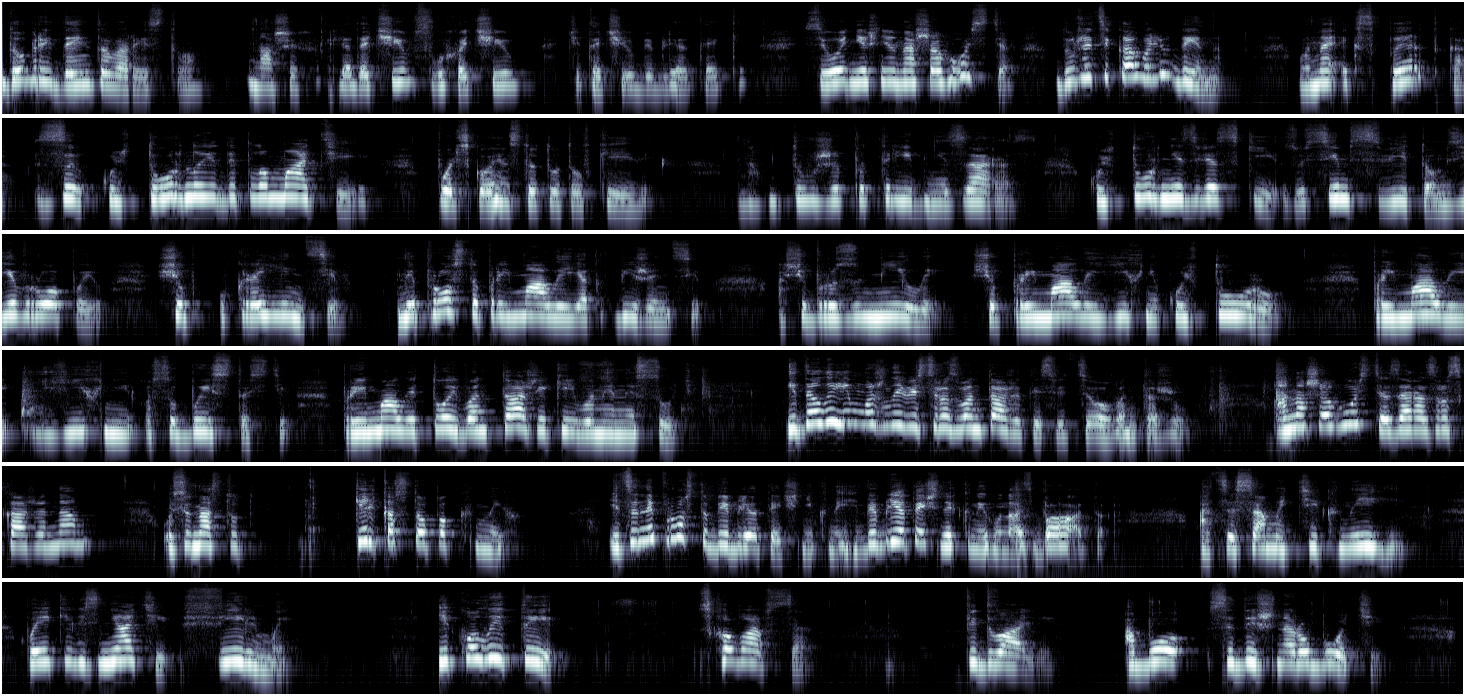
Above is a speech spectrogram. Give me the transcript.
Добрий день, товариство, наших глядачів, слухачів, читачів бібліотеки. Сьогоднішня наша гостя дуже цікава людина. Вона експертка з культурної дипломатії Польського інституту в Києві. Нам дуже потрібні зараз культурні зв'язки з усім світом, з Європою, щоб українців не просто приймали як біженців, а щоб розуміли, щоб приймали їхню культуру, приймали їхні особистості, приймали той вантаж, який вони несуть, і дали їм можливість розвантажитись від цього вантажу. А наша гостя зараз розкаже нам: ось у нас тут кілька стопок книг. І це не просто бібліотечні книги. Бібліотечних книг у нас багато. А це саме ті книги, по яких зняті фільми. І коли ти сховався в підвалі, або сидиш на роботі,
